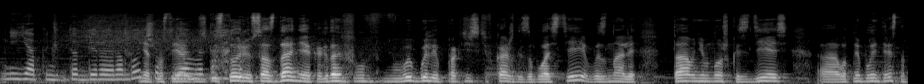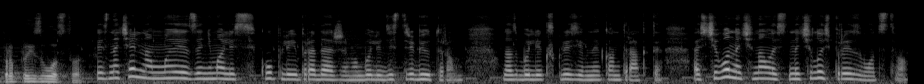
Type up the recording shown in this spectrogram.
не я подбираю рабочих. Нет, просто я ис- этом- историю создания, когда вы были практически в каждой из областей, вы знали там немножко, здесь. А, Вот мне было интересно про производство. Изначально мы занимались куплей и продажей, мы были дистрибьютором, у нас были эксклюзивные контракты. А с чего начиналось, началось производство?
